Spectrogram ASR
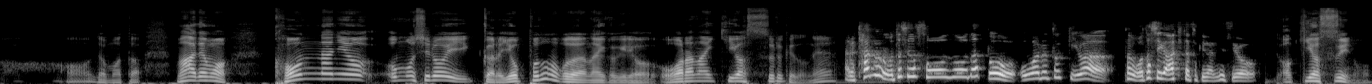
ああ、じゃあまた、まあでも、こんなにお面白いからよっぽどのことがない限りは終わらない気がするけどね。あの多分私の想像だと終わるときは、多分私が飽きたときなんですよ。飽きやすいの？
